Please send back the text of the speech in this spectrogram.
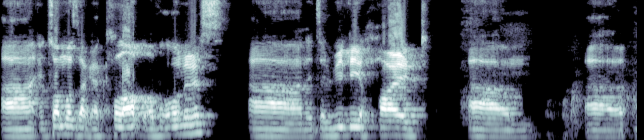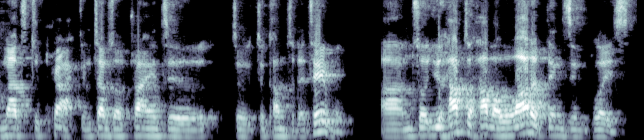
Uh, it's almost like a club of owners. Uh, and it's a really hard um, uh, nut to crack in terms of trying to, to, to come to the table. Um, so you have to have a lot of things in place.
